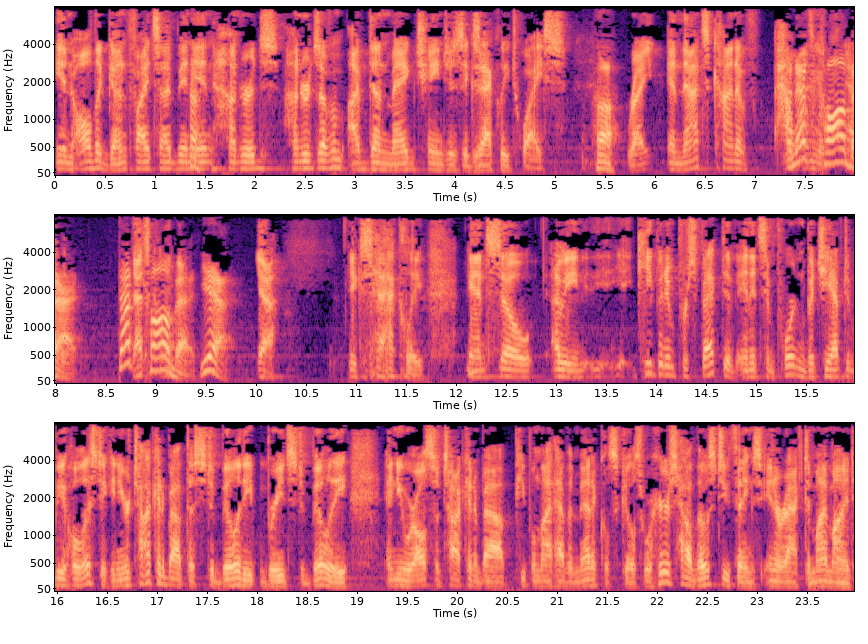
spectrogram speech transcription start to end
in all the gunfights i've been in hundreds hundreds of them i've done mag changes exactly twice Huh. right and that's kind of how And that's I'm looking at it. combat. That's, That's combat. combat. Yeah. Yeah, exactly. And so, I mean, keep it in perspective, and it's important, but you have to be holistic. And you're talking about the stability breeds stability, and you were also talking about people not having medical skills. Well, here's how those two things interact in my mind.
